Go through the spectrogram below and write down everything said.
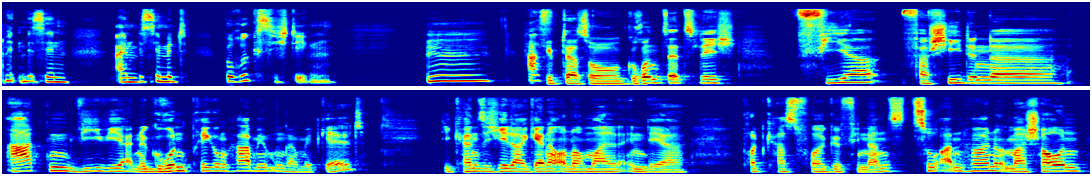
Mit ein bisschen, ein bisschen mit berücksichtigen. Es gibt da so grundsätzlich vier verschiedene Arten, wie wir eine Grundprägung haben im Umgang mit Geld. Die kann sich jeder gerne auch nochmal in der Podcast-Folge Finanz zu anhören und mal schauen,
